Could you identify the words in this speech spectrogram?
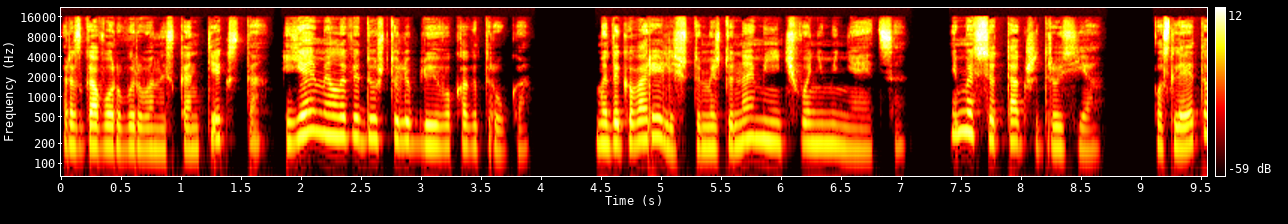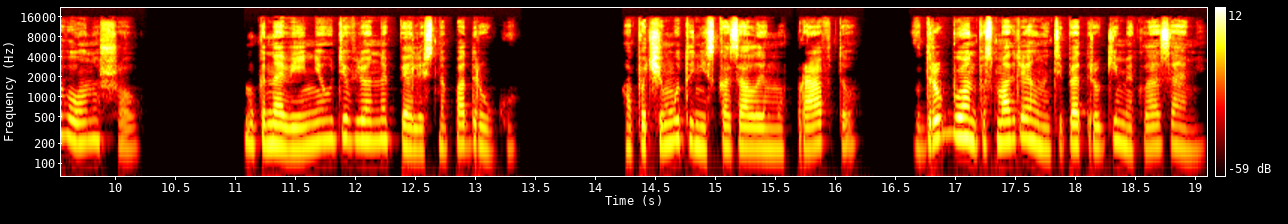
Разговор вырван из контекста, и я имела в виду, что люблю его как друга. Мы договорились, что между нами ничего не меняется, и мы все так же друзья. После этого он ушел. Мгновение удивленно пялись на подругу. «А почему ты не сказала ему правду? Вдруг бы он посмотрел на тебя другими глазами?»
